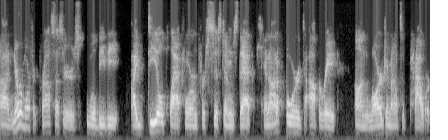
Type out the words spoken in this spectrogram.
neuromorphic processors will be the ideal platform for systems that cannot afford to operate on large amounts of power.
